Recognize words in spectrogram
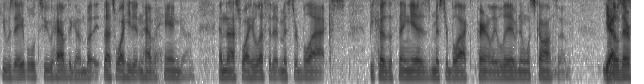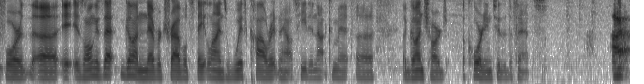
He was able to have the gun, but that's why he didn't have a handgun, and that's why he left it at Mr. Black's. Because the thing is, Mr. Black apparently lived in Wisconsin. So therefore, uh, i- as long as that gun never traveled state lines with Kyle Rittenhouse, he did not commit uh, a gun charge, according to the defense. I,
